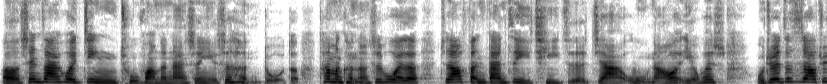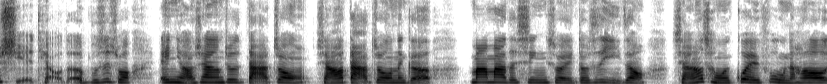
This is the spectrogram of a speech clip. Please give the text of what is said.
呃，现在会进厨房的男生也是很多的，他们可能是为了就要分担自己妻子的家务，然后也会，我觉得这是要去协调的，而不是说，哎，你好像就是打中想要打中那个妈妈的心，所以都是以这种想要成为贵妇，然后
